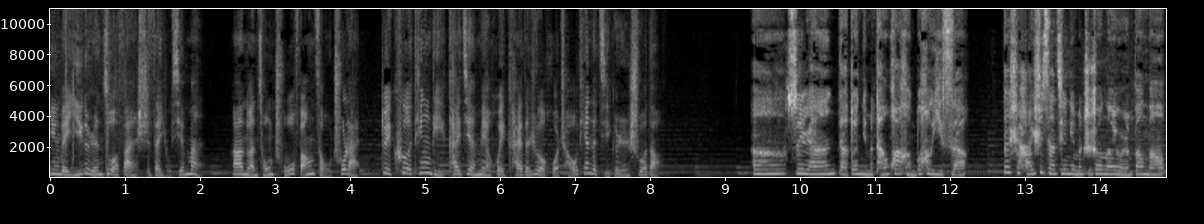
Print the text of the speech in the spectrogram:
因为一个人做饭实在有些慢，阿暖从厨房走出来。对客厅里开见面会开得热火朝天的几个人说道：“嗯，虽然打断你们谈话很不好意思啊，但是还是想请你们之中能有人帮忙。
